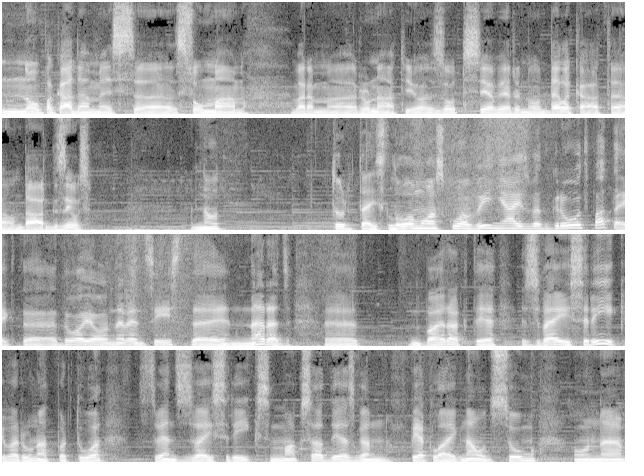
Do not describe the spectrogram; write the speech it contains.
Nu, pa kādām mēs uh, summām varam uh, runāt, jo zutis jau ir nu, delikāta un dārga zivs. Nu, tur tais lomos, ko viņi aizved, grūti pateikt. To jau neviens īsti neredz vairāk tie zvejas rīki var runāt par to. Viens zvejas rīks maksā diezgan pieklājīgu naudas summu, un, eh,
